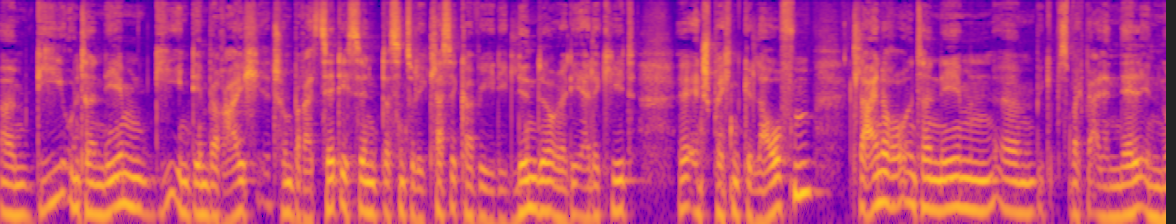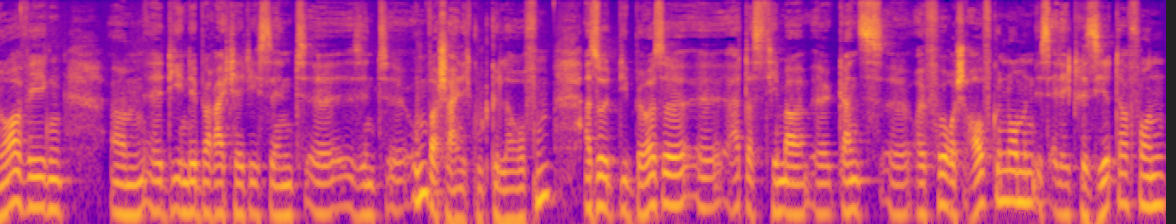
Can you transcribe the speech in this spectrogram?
Ähm, die Unternehmen, die in dem Bereich schon bereits tätig sind, das sind so die Klassiker wie die Linde oder die Erlekit, äh, entsprechend gelaufen. Kleinere Unternehmen, ähm, gibt es zum Beispiel eine Nell in Norwegen, die in dem Bereich tätig sind, äh, sind äh, unwahrscheinlich gut gelaufen. Also die Börse äh, hat das Thema äh, ganz äh, euphorisch aufgenommen, ist elektrisiert davon,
